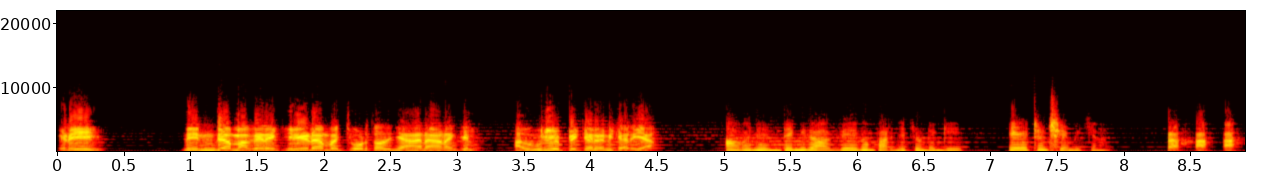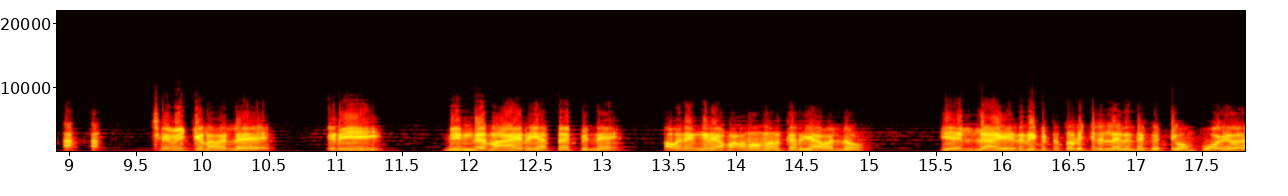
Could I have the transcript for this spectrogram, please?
എടീ നിന്റെ മകനെ കിരീടം വെച്ചു കൊടുത്തത് ഞാനാണെങ്കിൽ അത് ഉരുവെപ്പിക്കാൻ എനിക്കറിയാം. അവൻ എന്തെങ്കിലും അവിവേകം പറഞ്ഞിട്ടുണ്ടെങ്കിൽ ഏട്ടൻ ക്ഷമിക്കണം. ക്ഷമിക്കണമല്ലേ? എടീ നിന്റെ നായരി അത്തെ പിന്നെ അവൻ എങ്ങനെയാ വളർന്നെന്ന് നിനക്കറിയാമല്ലോ? എല്ലാം എഴുതി വിട്ട് തെളിച്ചിട്ടല്ലേ നിന്റെ കെട്ടിയവൻ പോയത്?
